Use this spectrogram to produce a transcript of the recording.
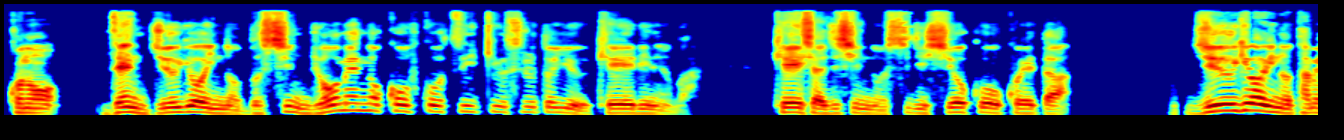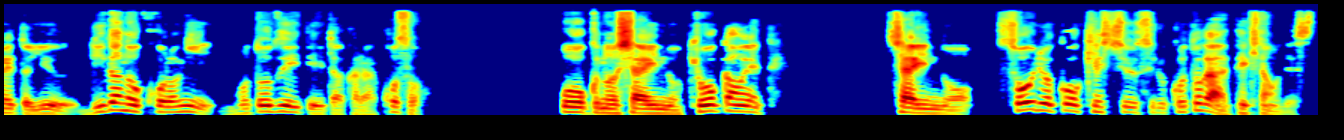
この全従業員の物心両面の幸福を追求するという経営理念は、経営者自身の私利私欲を超えた従業員のためというリダの心に基づいていたからこそ、多くの社員の共感を得て、社員の総力を結集することができたのです。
